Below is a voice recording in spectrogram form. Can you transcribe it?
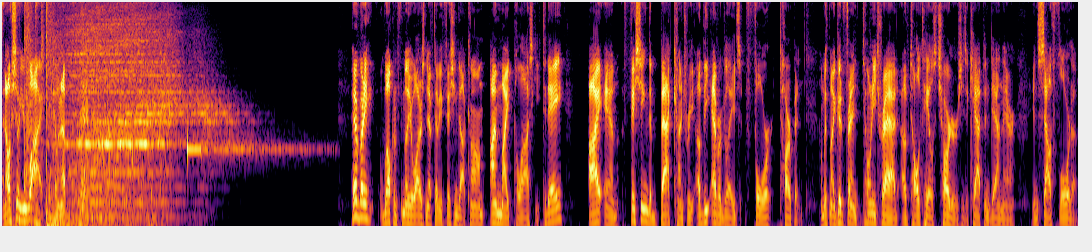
And I'll show you why coming up. Hey everybody, welcome to Familiar Waters and FWFishing.com. I'm Mike Pawlawski. Today, I am fishing the backcountry of the Everglades for tarpon. I'm with my good friend Tony Trad of Tall Tales Charters. He's a captain down there in South Florida.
